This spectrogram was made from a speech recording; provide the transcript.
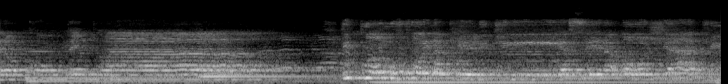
contemplar. E como foi naquele dia, será hoje aqui.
